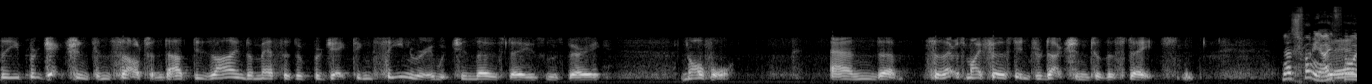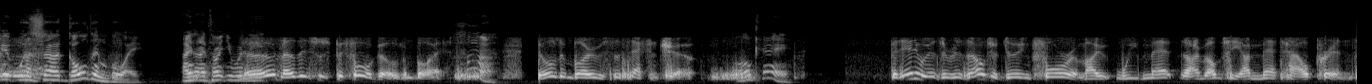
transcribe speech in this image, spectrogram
the projection consultant. I designed a method of projecting scenery, which in those days was very novel. And uh, so that was my first introduction to the States. That's funny. I thought it was uh, Golden Boy. I, I thought you were No, no, this was before Golden Boy. Huh. Golden Boy was the second show. Okay. But anyway, as a result of doing Forum, I we met. I, obviously, I met Hal Prince,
